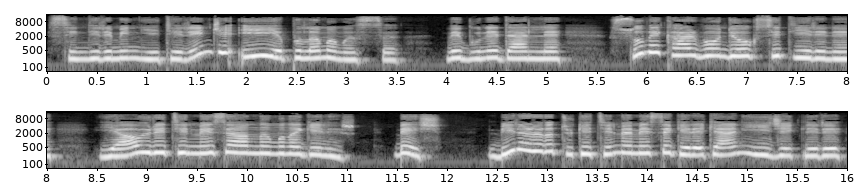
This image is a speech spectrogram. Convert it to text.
sindirimin yeterince iyi yapılamaması ve bu nedenle su ve karbondioksit yerine yağ üretilmesi anlamına gelir. 5. Bir arada tüketilmemesi gereken yiyecekleri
